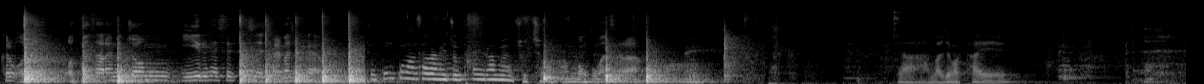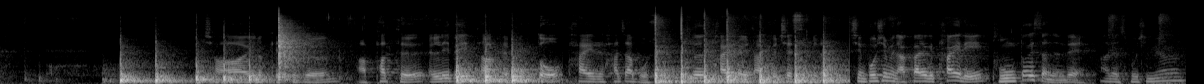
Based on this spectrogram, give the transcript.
그럼 어떤, 어떤 사람이 좀 이 일을 했을 때 진짜 잘 맞을까요? 좀 꼼꼼한 사람이 좀 타일하면 좋죠. 아무래도. 꼼꼼한 사람. 네. 야 마지막 타일. 자 이렇게 지금 아파트 엘리베이터 앞에 복도 타일 하자 보수 그 타일을 다 교체했습니다. 지금 보시면 아까 여기 타일이 붕 떠 있었는데 아래에서 보시면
